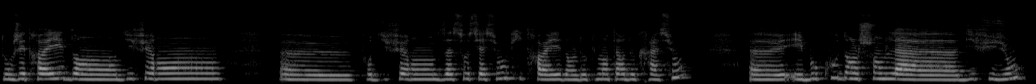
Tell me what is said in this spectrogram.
Donc j'ai travaillé dans différents euh, pour différentes associations qui travaillaient dans le documentaire de création euh, et beaucoup dans le champ de la diffusion.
